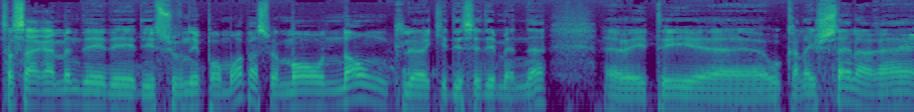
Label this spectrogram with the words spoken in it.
Ça, ça ramène des, des, souvenirs pour moi parce que mon oncle, qui est décédé maintenant, avait été euh, au Collège Saint-Laurent,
